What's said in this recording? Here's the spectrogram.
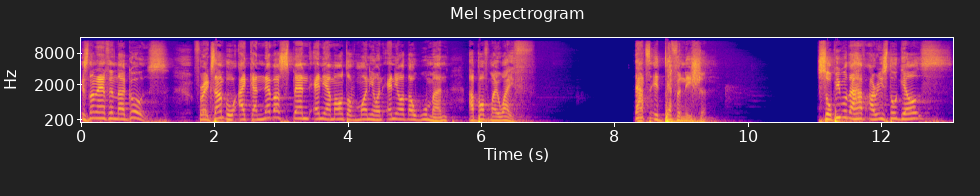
It's not anything that goes. For example, I can never spend any amount of money on any other woman above my wife. That's a definition. So people that have aristo girls,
